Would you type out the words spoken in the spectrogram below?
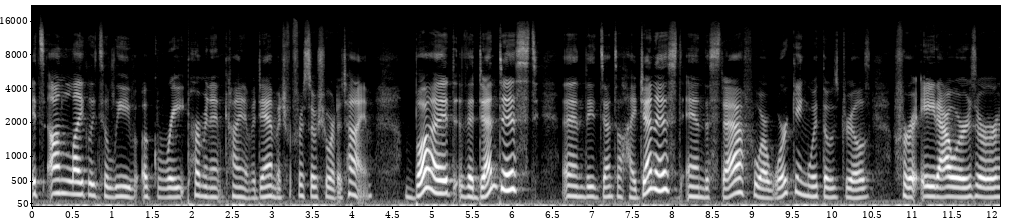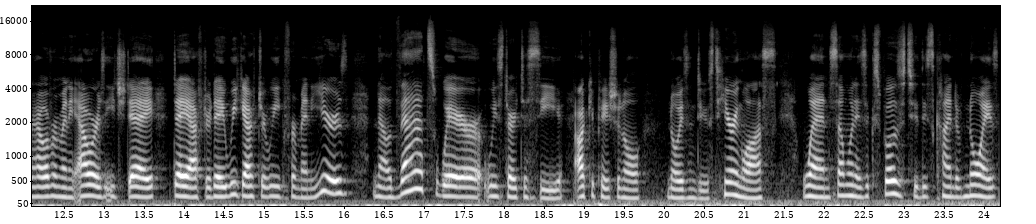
It's unlikely to leave a great permanent kind of a damage for, for, so short a time. But the dentist and the dental hygienist and the staff who are working with those drills for eight hours or however many hours each day, day after day, week after week for many years, now that's where we start to see occupational noise induced hearing loss when someone is exposed to this kind of noise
